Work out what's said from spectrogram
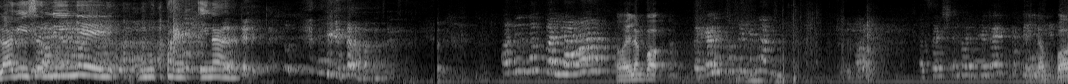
Lagi isang linya eh. Utang ina. Ano na pala? Okay lang po. Teka lang po, teka lang. Pasensya na direct. Okay lang po.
